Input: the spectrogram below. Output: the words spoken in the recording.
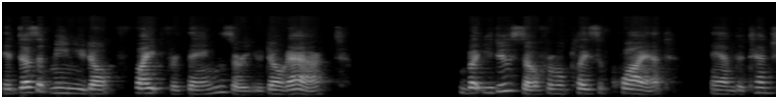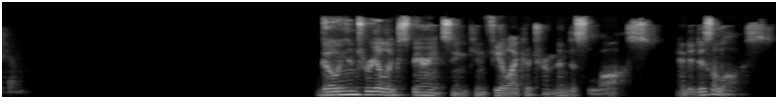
It doesn't mean you don't fight for things or you don't act, but you do so from a place of quiet and attention. Going into real experiencing can feel like a tremendous loss, and it is a loss.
